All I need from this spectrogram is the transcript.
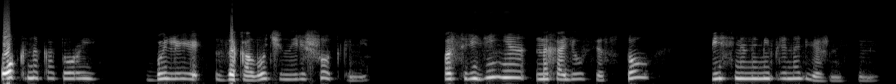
окна которой были заколочены решетками. Посредине находился стол с письменными принадлежностями,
